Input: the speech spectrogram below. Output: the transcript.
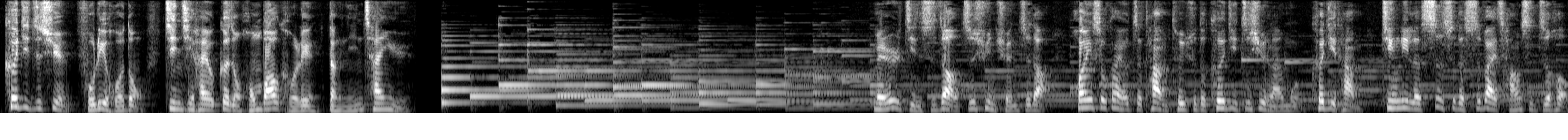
科技资讯、福利活动，近期还有各种红包口令等您参与。每日紧实照，资讯全知道。欢迎收看由 The Time 推出的科技资讯栏目《科技 Time》。经历了四次的失败尝试之后，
